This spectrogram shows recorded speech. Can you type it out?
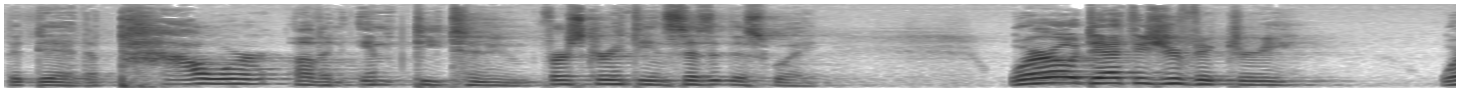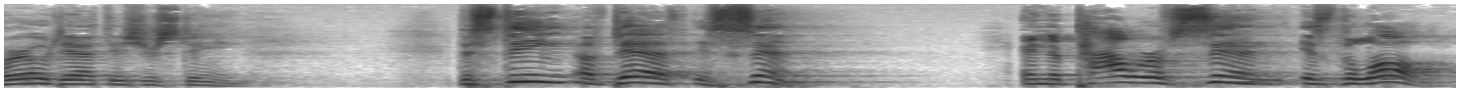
the dead. The power of an empty tomb. 1 Corinthians says it this way Where, O death, is your victory? Where, O death, is your sting? The sting of death is sin, and the power of sin is the law.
